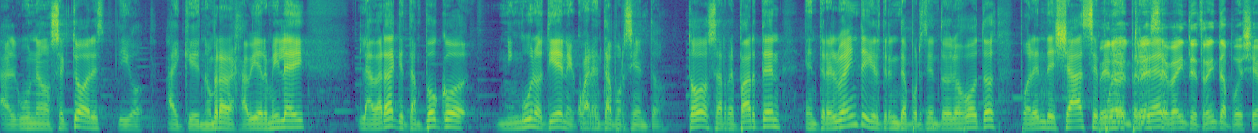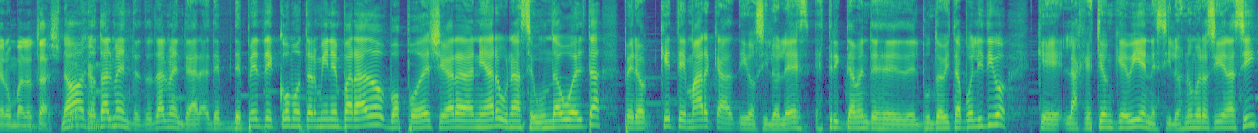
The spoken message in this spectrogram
algunos sectores, digo, hay que nombrar a Javier Milei, la verdad que tampoco ninguno tiene 40%. Todos se reparten entre el 20 y el 30% de los votos, por ende ya se Pero puede entre prever... ese 20 30 puede llegar a un balotaje. No, totalmente, totalmente. De- depende de cómo termine parado, vos podés llegar a dañar una segunda vuelta, pero ¿qué te marca, digo, si lo lees estrictamente desde el punto de vista político, que la gestión que viene, si los números siguen así,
